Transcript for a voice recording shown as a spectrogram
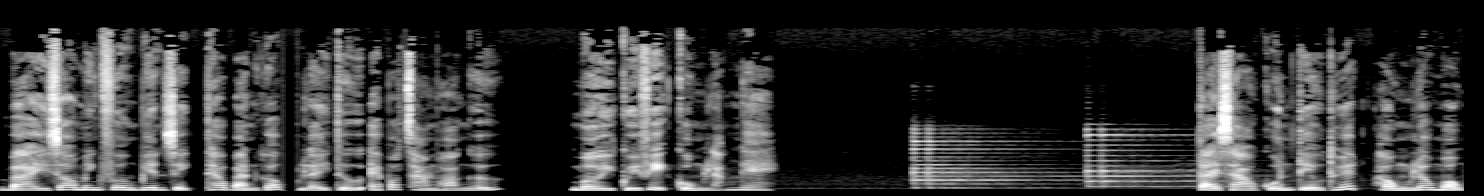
Bài do Minh Phương biên dịch theo bản gốc lấy từ Epoch Times Hoa ngữ. Mời quý vị cùng lắng nghe. Tại sao cuốn tiểu thuyết Hồng Lâu Mộng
